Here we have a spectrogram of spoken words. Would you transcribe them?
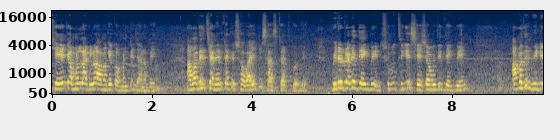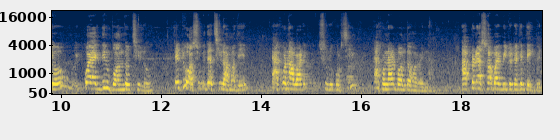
খেয়ে কেমন লাগল আমাকে কমেন্টে জানাবেন। আমাদের চ্যানেলটাকে সবাই একটু সাবস্ক্রাইব করবে। ভিডিওটাকে দেখবেন, শুরু থেকে শেষ অবধি দেখবেন। আমাদের ভিডিও কয়েকদিন বন্ধ ছিল। একটু অসুবিধা ছিল আমাদের। এখন আবার শুরু করছি। এখন আর বন্ধ হবে না। আপনারা সবাই ভিডিওটাকে দেখবেন,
